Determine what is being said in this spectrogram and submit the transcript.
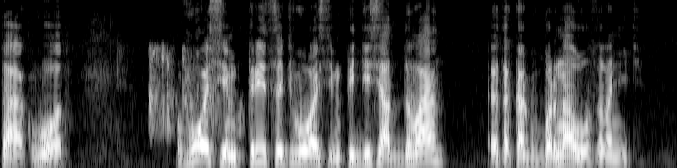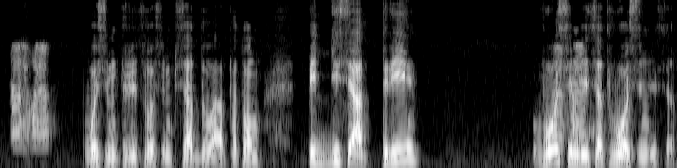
так, вот. 8 38 52. Это как в Барнаул звонить. Угу. 838 52. Потом 53 80 80. 80-80?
